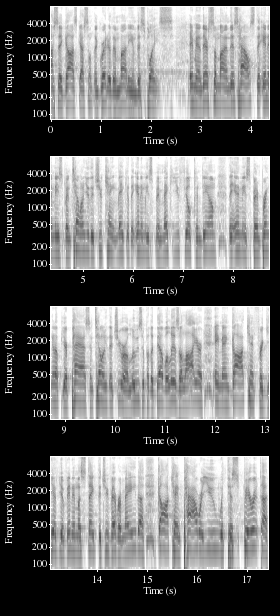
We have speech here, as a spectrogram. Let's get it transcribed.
I said, God's got something greater than money in this place. Amen. There's somebody in this house. The enemy's been telling you that you can't make it. The enemy's been making you feel condemned. The enemy's been bringing up your past and telling you that you're a loser, but the devil is a liar. Amen. God can forgive you of any mistake that you've ever made. Uh, God can power you with His Spirit. Uh,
